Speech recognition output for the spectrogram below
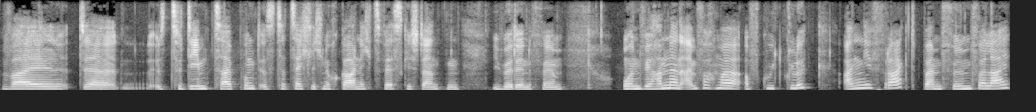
weil der, zu dem Zeitpunkt ist tatsächlich noch gar nichts festgestanden über den Film. Und wir haben dann einfach mal auf gut Glück angefragt beim Filmverleih.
